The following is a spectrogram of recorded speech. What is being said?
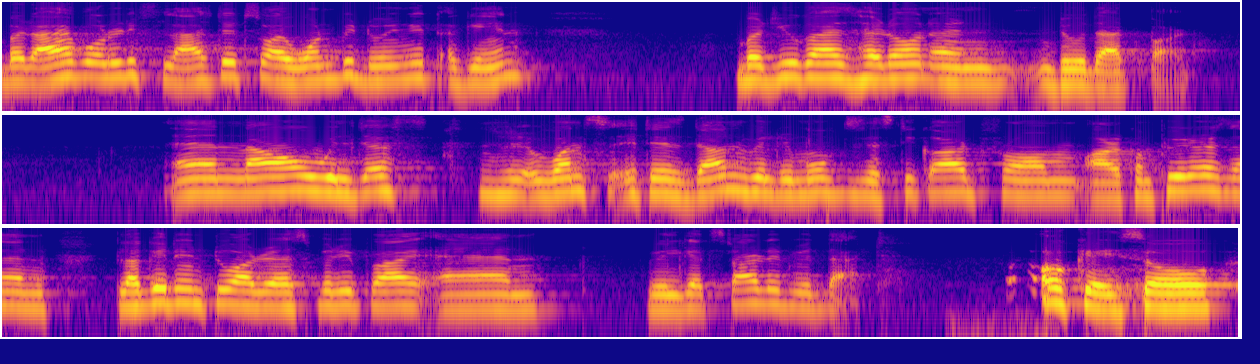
but I have already flashed it. So, I will not be doing it again, but you guys head on and do that part. And now we will just once it is done we will remove this SD card from our computers and plug it into our Raspberry Pi and we will get started with that. Okay, so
